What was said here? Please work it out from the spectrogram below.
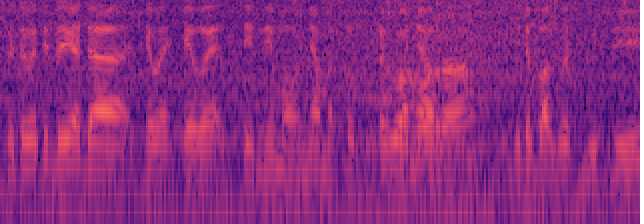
betul betul dia ada cewek-cewek sini maunya masuk kita punya orang. ide bagus budi.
